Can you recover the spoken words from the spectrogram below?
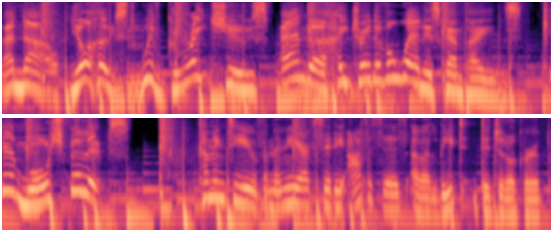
And now, your host with great shoes and a hatred of awareness campaigns, Kim Walsh Phillips. Coming to you from the New York City offices of Elite Digital Group.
